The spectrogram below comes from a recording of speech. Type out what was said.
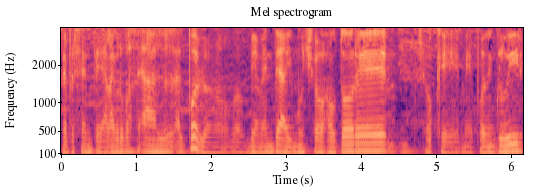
represente a la agrupación, al, al pueblo ¿no? obviamente hay muchos autores entre los que me puedo incluir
